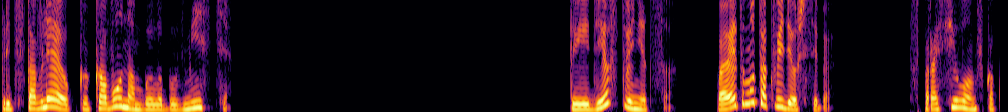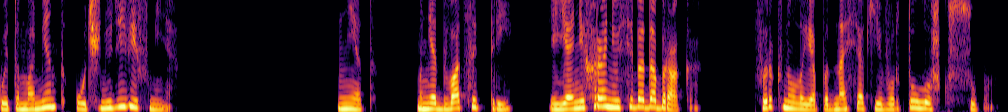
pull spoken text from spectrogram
Представляю, каково нам было бы вместе. «Ты девственница? Поэтому так ведешь себя?» — спросил он в какой-то момент, очень удивив меня. «Нет, мне 23, и я не храню себя до брака», — фыркнула я, поднося к его рту ложку с супом.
